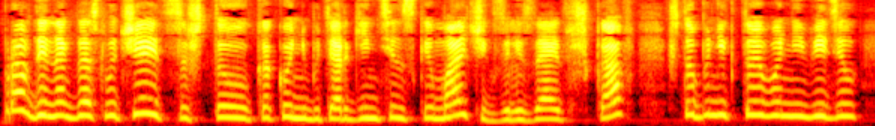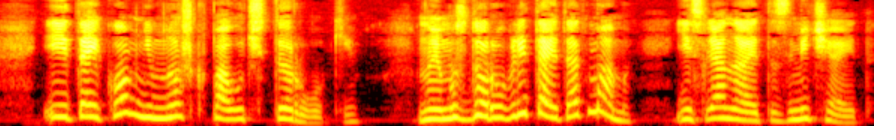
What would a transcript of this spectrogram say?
Правда, иногда случается, что какой-нибудь аргентинский мальчик залезает в шкаф, чтобы никто его не видел, и тайком немножко получит уроки. Но ему здорово влетает от мамы, если она это замечает.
